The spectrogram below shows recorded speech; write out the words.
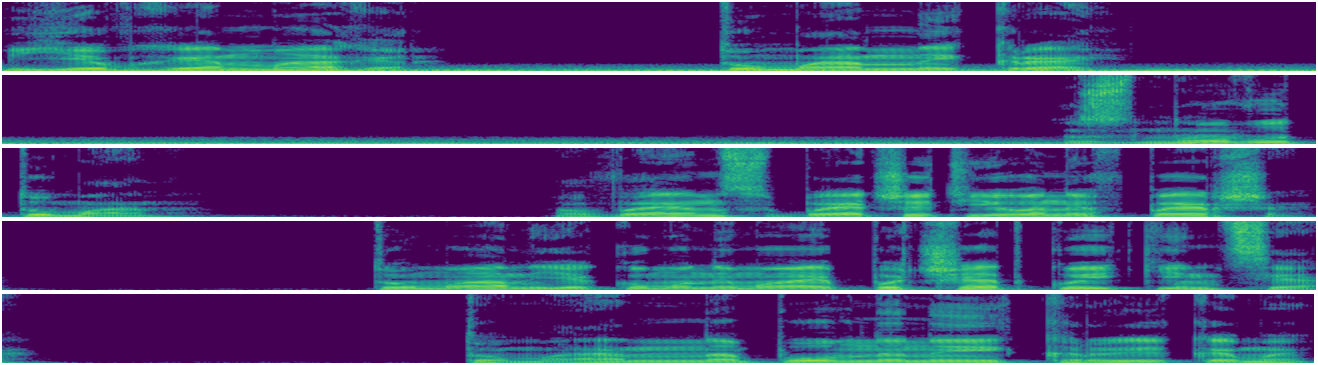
Євген Магер. Туманний край. Знову туман. Венс бачить його не вперше. Туман, якому немає початку і кінця. Туман, наповнений криками,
